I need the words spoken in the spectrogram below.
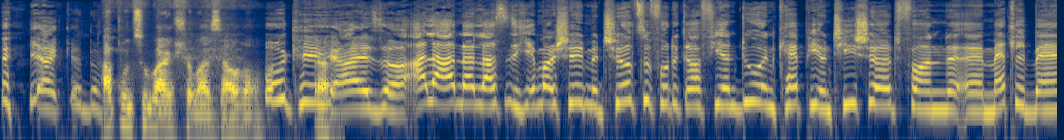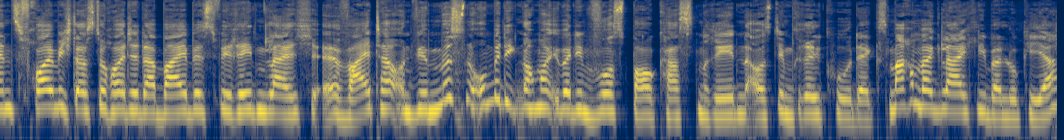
ja, genau. Ab und zu mache ich schon mal sauber. Okay, ja. also alle anderen lassen sich immer schön mit Schürze fotografieren. Du in Cappy und T-Shirt von äh, Metal Bands. Freue mich, dass du heute dabei bist. Wir reden gleich äh, weiter und wir müssen unbedingt nochmal über den Wurstbaukasten reden aus dem Grillkodex. Machen wir gleich, lieber Luki, ja?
